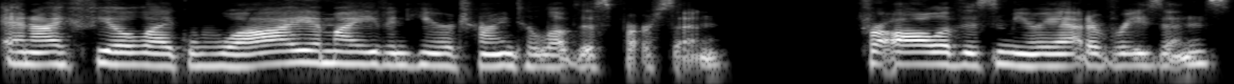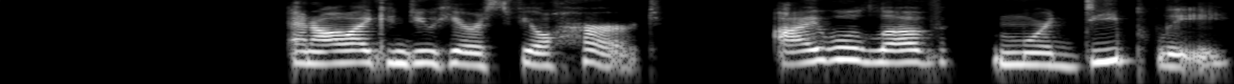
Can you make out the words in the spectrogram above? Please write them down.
and I feel like, why am I even here trying to love this person? For all of this myriad of reasons. And all I can do here is feel hurt. I will love more deeply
